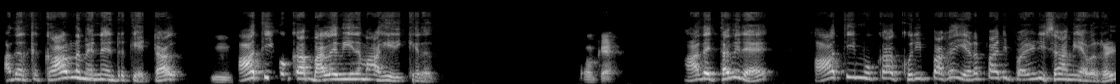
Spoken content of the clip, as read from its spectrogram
அதற்கு காரணம் என்ன என்று கேட்டால். அதிமுக பலவீனமாக இருக்கிறது. ஓகே அதை தவிர அதிமுக குறிப்பாக எடப்பாடி பழனிசாமி அவர்கள்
